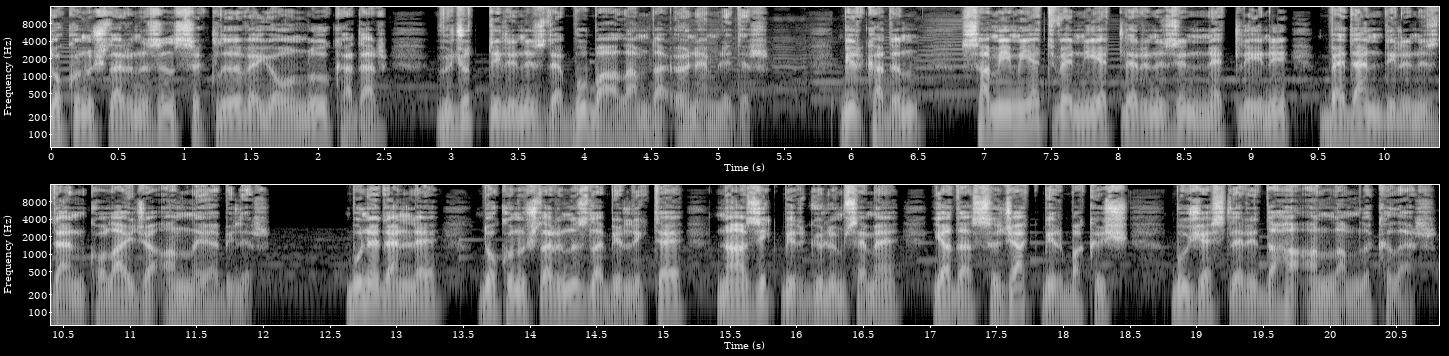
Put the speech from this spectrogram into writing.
Dokunuşlarınızın sıklığı ve yoğunluğu kadar vücut diliniz de bu bağlamda önemlidir. Bir kadın, samimiyet ve niyetlerinizin netliğini beden dilinizden kolayca anlayabilir. Bu nedenle dokunuşlarınızla birlikte nazik bir gülümseme ya da sıcak bir bakış bu jestleri daha anlamlı kılar.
